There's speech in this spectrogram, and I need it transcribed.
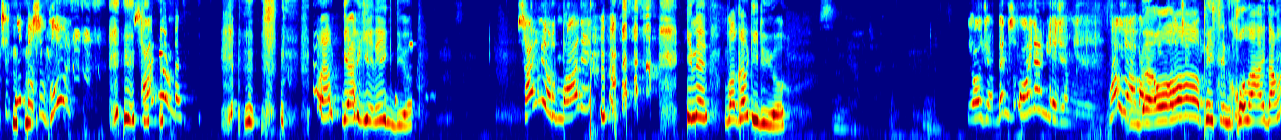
Çıkmasa gol. Saymıyorum ben. Bak ya geriye gidiyor. Saymıyorum bari. Yine baka giriyor. Ya hocam ben oynamayacağım ya. Vallahi bak. Be, o pes kolaydan mı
